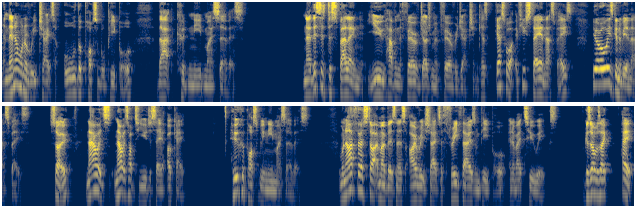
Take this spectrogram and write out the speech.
And then I want to reach out to all the possible people that could need my service. Now, this is dispelling you having the fear of judgment, fear of rejection. Because guess what? If you stay in that space, you're always going to be in that space. So now it's now it's up to you to say, okay, who could possibly need my service? When I first started my business, I reached out to 3,000 people in about two weeks because I was like, hey,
